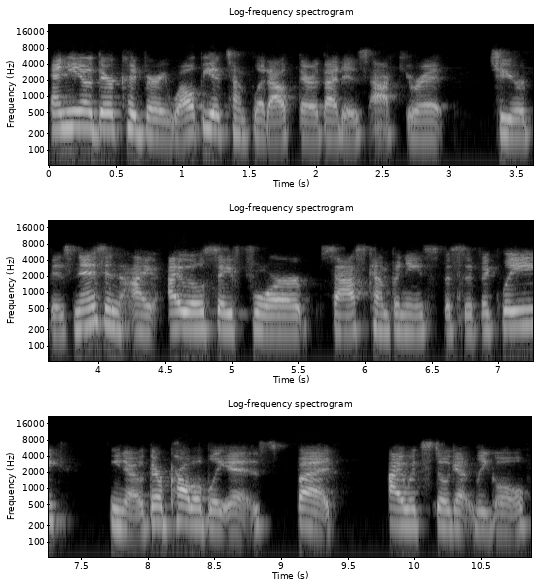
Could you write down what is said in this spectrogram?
And you know there could very well be a template out there that is accurate to your business. And I, I will say for SaaS companies specifically, you know, there probably is, but I would still get legal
